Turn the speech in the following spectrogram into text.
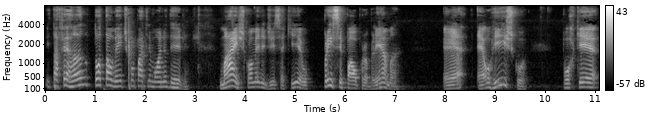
e está ferrando totalmente com o patrimônio dele. Mas, como ele disse aqui, o principal problema é, é o risco, porque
